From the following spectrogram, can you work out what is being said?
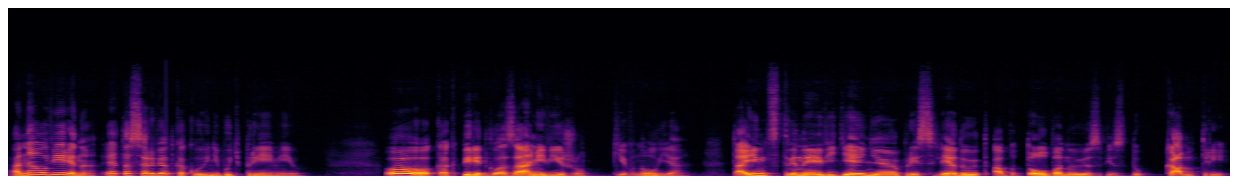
она уверена, это сорвет какую-нибудь премию. «О, как перед глазами вижу!» – кивнул я. «Таинственные видения преследуют обдолбанную звезду кантри.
